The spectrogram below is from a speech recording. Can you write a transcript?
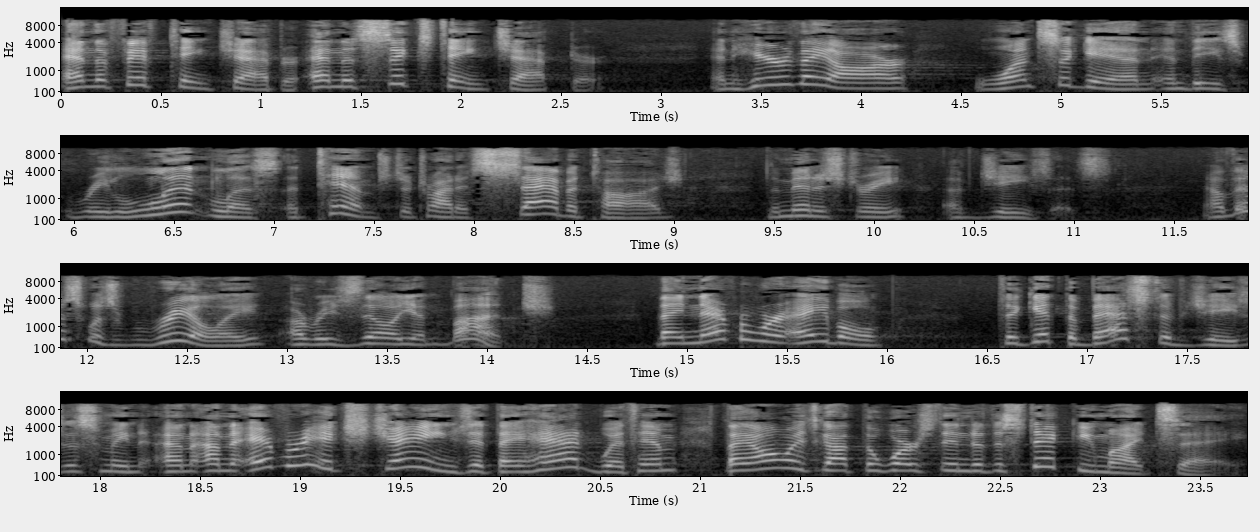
and the fifteenth chapter, and the sixteenth chapter. And here they are once again in these relentless attempts to try to sabotage the ministry of Jesus. Now, this was really a resilient bunch. They never were able to get the best of Jesus. I mean, and on every exchange that they had with him, they always got the worst end of the stick, you might say.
